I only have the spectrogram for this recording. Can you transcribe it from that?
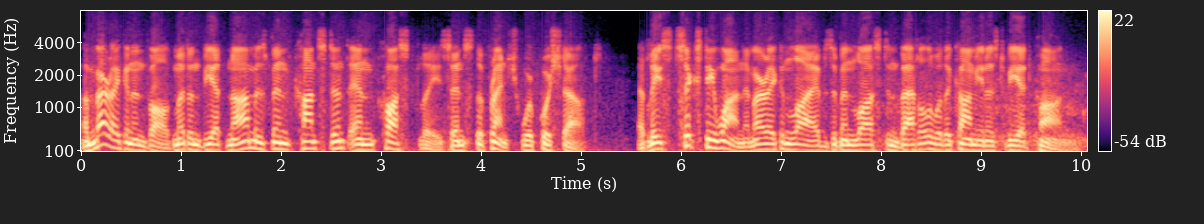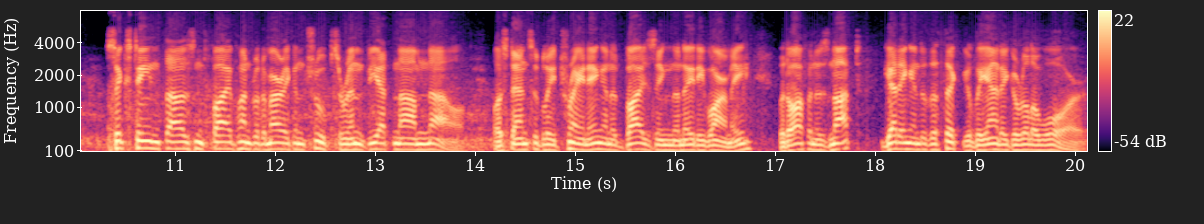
American involvement in Vietnam has been constant and costly since the French were pushed out. At least 61 American lives have been lost in battle with the communist Viet Cong. 16,500 American troops are in Vietnam now, ostensibly training and advising the native army, but often as not, getting into the thick of the anti-guerrilla war.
